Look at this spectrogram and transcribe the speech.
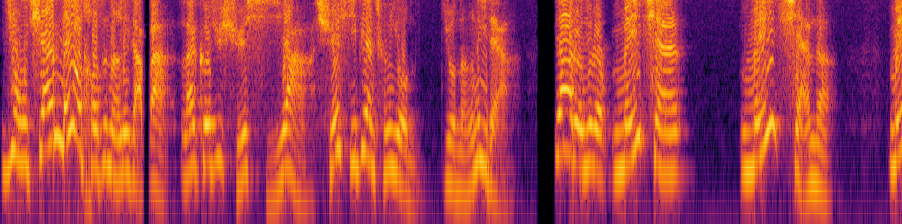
有钱没有投资能力咋办？来格局学习呀，学习变成有有能力的呀。第二种就是没钱没钱的，没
